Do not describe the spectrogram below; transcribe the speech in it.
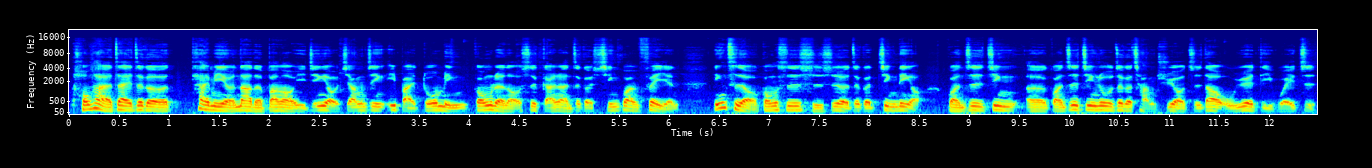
红海在这个泰米尔纳德邦哦，已经有将近一百多名工人哦是感染这个新冠肺炎，因此哦，公司实施了这个禁令哦，管制进呃管制进入这个厂区哦，直到五月底为止。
